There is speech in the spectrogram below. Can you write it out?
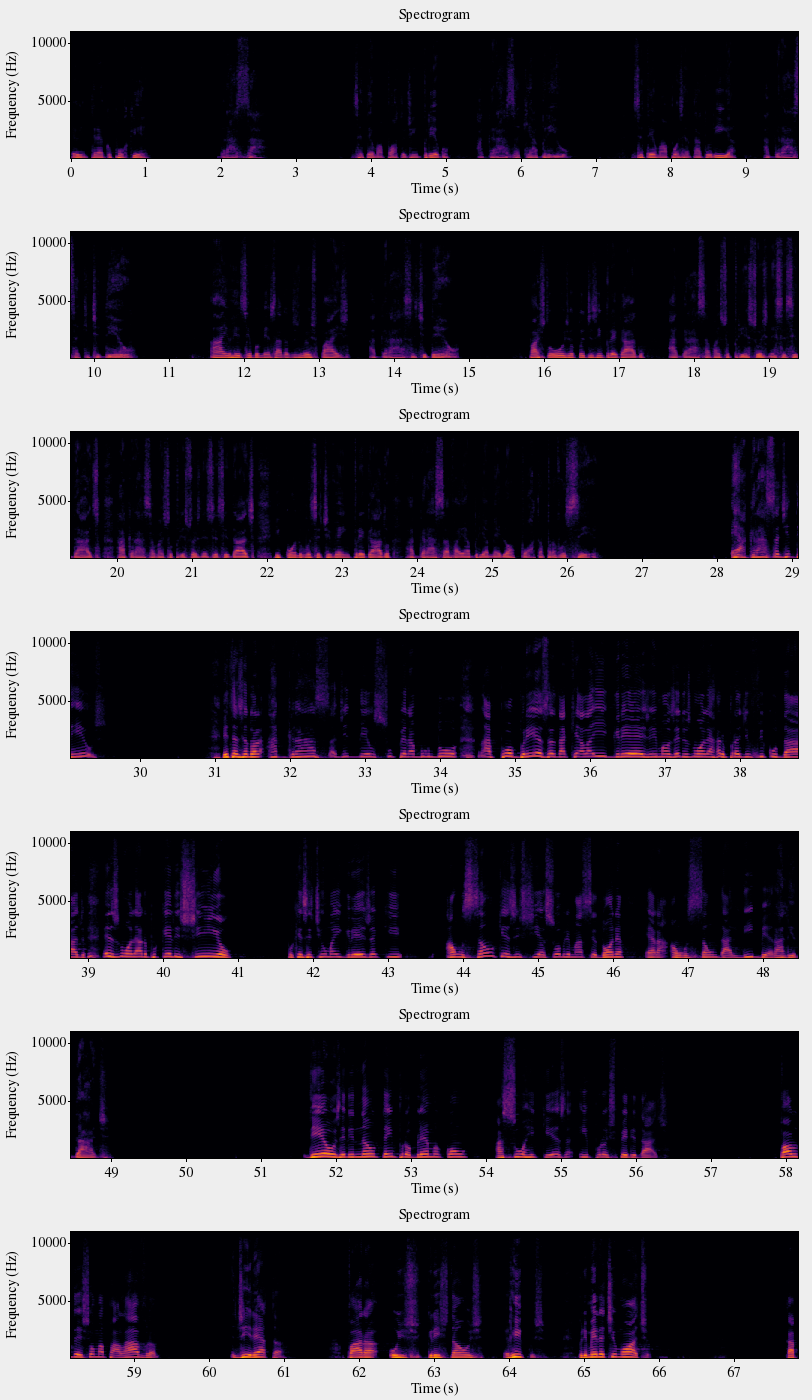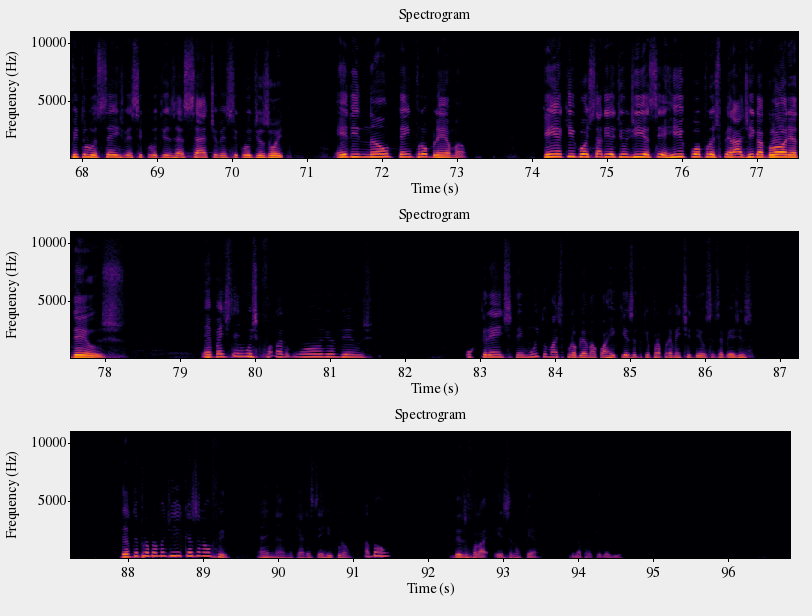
eu entrego por quê? Graça. Você tem uma porta de emprego, a graça que abriu. Você tem uma aposentadoria, a graça que te deu. Ah, eu recebo mesada dos meus pais, a graça te deu. Pastor, hoje eu estou desempregado. A graça vai suprir as suas necessidades. A graça vai suprir as suas necessidades. E quando você estiver empregado, a graça vai abrir a melhor porta para você. É a graça de Deus. Ele está dizendo: olha, a graça de Deus superabundou na pobreza daquela igreja, irmãos. Eles não olharam para a dificuldade, eles não olharam porque eles tinham, porque você tinha uma igreja que a unção que existia sobre Macedônia era a unção da liberalidade. Deus, ele não tem problema com a sua riqueza e prosperidade. Paulo deixou uma palavra direta para os cristãos ricos. 1 Timóteo, capítulo 6, versículo 17 e versículo 18. Ele não tem problema quem aqui gostaria de um dia ser rico ou prosperar, diga glória a Deus. De repente tem uns que falaram glória a Deus. O crente tem muito mais problema com a riqueza do que propriamente Deus. Você sabia disso? Deus não tem problema de riqueza, não, filho. É, não, não quero ser rico, não. Tá bom. Deus vai falar, esse não quer. Vou dar para aquele ali.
